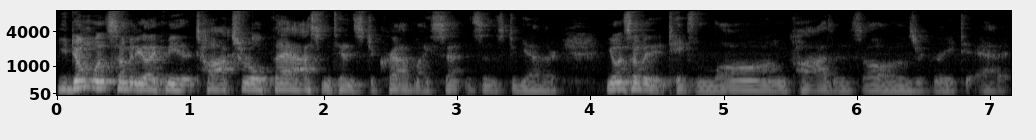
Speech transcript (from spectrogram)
you don't want somebody like me that talks real fast and tends to crowd my sentences together. You want somebody that takes long pauses. Oh, those are great to edit.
